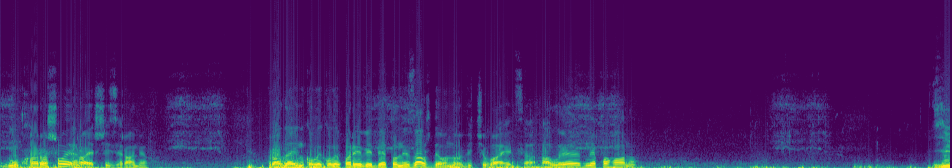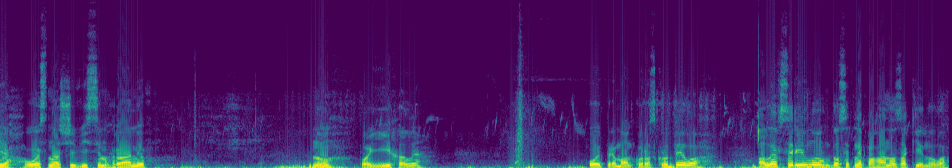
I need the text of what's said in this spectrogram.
Ну, хорошо грає 6 грамів. Правда, інколи, коли порив іде, то не завжди воно відчувається, але непогано. Є ось наші 8 грамів. Ну, поїхали. Ой, приманку розкрутило, але все рівно досить непогано закинуло.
